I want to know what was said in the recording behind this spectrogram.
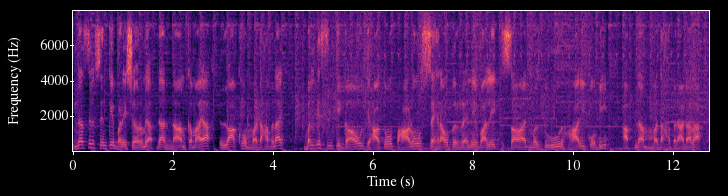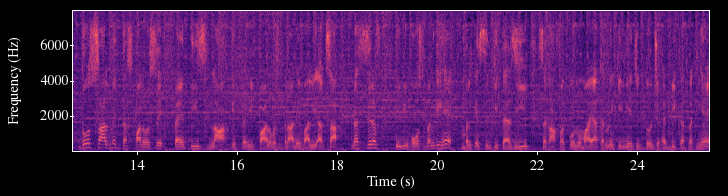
न सिर्फ़ सिंध के बड़े शहरों में अपना नाम कमाया, लाखों मदाह बनाए बल्कि सिंध के गाँव, देहातों, पहाड़ों, सहराओं पर रहने वाले किसान मजदूर हारी को भी अपना मदाह बना डाला। दो साल में 10 फॉलोअर्स से 35 लाख के करीब फॉलोअर्स बनाने वाली अक्सा न सिर्फ़ टीवी होस्ट बन गई हैं, बल्कि सिंध की तहजीब, सकाफत को नुमाया करने के लिए जिद्दोजहद भी कर रही हैं।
